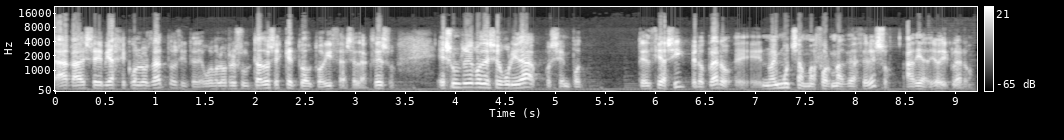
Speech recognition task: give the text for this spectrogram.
haga ese viaje con los datos y te devuelva los resultados es que tú autorizas el acceso. ¿Es un riesgo de seguridad? Pues en potencia sí, pero claro, eh, no hay muchas más formas de hacer eso a día de hoy, claro.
